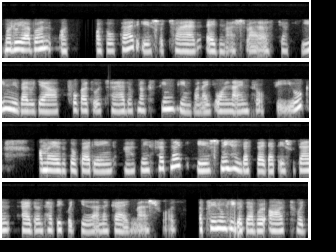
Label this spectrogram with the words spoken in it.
Valójában a az oper és a család egymást választja ki, mivel ugye a fogadó családoknak szintén van egy online profiljuk, amelyet az operjaink átnézhetnek, és néhány beszélgetés után eldönthetik, hogy illenek-e egymáshoz. A célunk igazából az, hogy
